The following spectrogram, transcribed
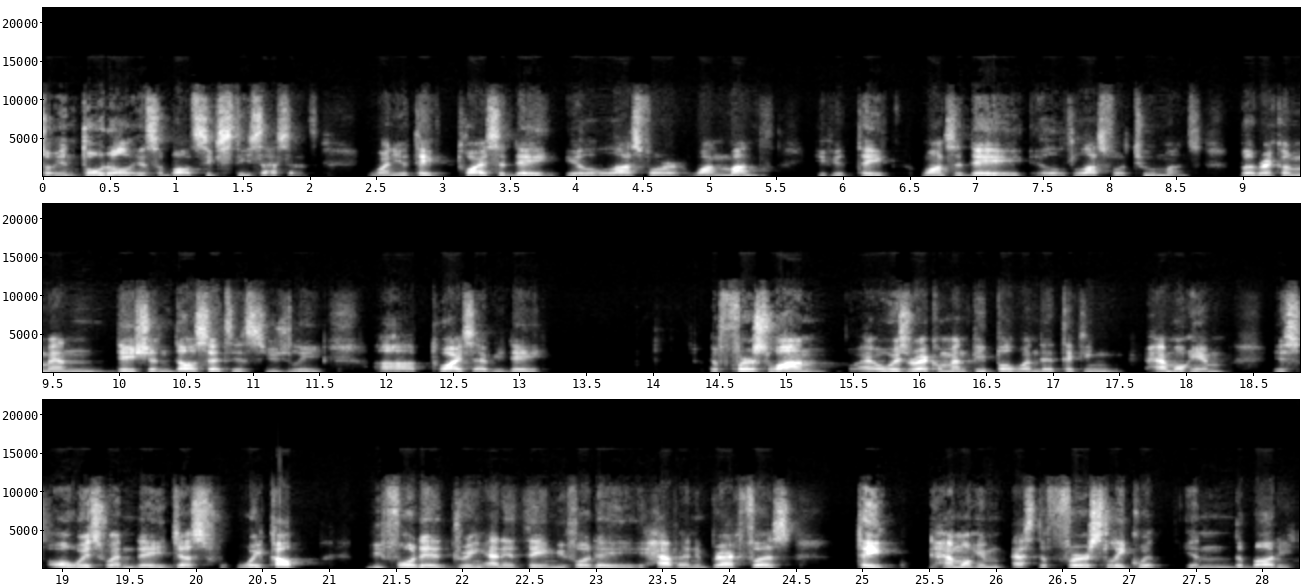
so in total it's about 60 sachets when you take twice a day it'll last for one month. If you take once a day it'll last for two months. But recommendation dosage is usually uh, twice every day. The first one i always recommend people when they're taking hemohim is always when they just wake up before they drink anything before they have any breakfast take hemohim as the first liquid in the body.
